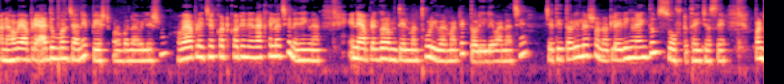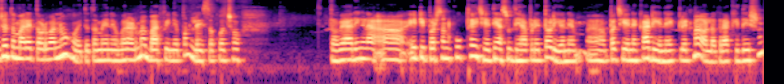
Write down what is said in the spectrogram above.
અને હવે આપણે આદુ મરચાંની પેસ્ટ પણ બનાવી લઈશું હવે આપણે જે કટ કરીને રાખેલા છે ને રીંગણા, એને આપણે ગરમ તેલમાં થોડી વાર માટે તળી લેવાના છે. જેથી તળી લેશો ને એટલે રીંગણા એકદમ સોફ્ટ થઈ જશે. પણ જો તમારે તળવા ન હોય તો તમે એને વરાળમાં બાફીને પણ લઈ શકો છો. તો હવે આ રીંગણા એટી પર્સન્ટ કૂક થઈ છે, ત્યાં સુધી આપણે તળી અને પછી એને કાઢી અને એક પ્લેટમાં અલગ રાખી દઈશું.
